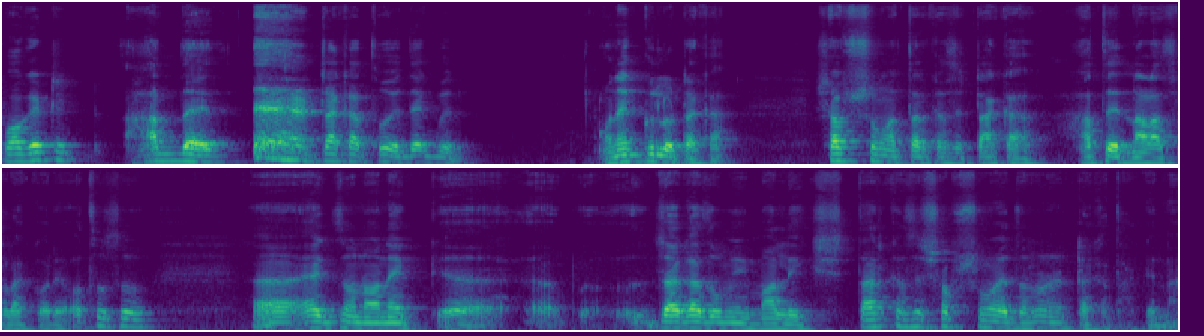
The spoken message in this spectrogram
পকেটে হাত দেয়, টাকা থয়ে, দেখবেন অনেকগুলো টাকা সব সময় তার কাছে টাকা হাতে নাড়াচাড়া করে। অথচ একজন অনেক জাগা জমি মালিক, তার কাছে সব সময় ধরনের টাকা থাকে না।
